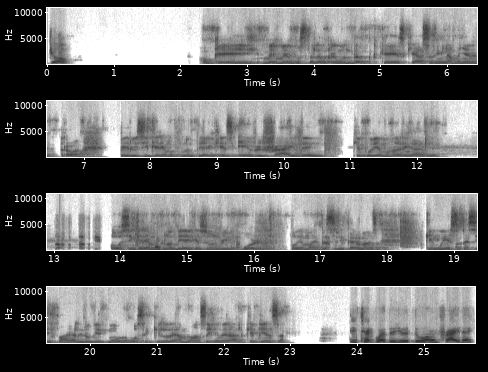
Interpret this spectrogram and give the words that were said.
job? Ok, me, me gusta la pregunta porque es que haces en la mañana en tu trabajo. Pero ¿y si queremos que nos diga que es every Friday, ¿qué podríamos agregarle? O si queremos que nos diga que es un report, ¿podemos especificar más? Can we specify a little bit more o si que lo dejamos así general? ¿Qué piensan? Teacher, what do you do on Friday?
